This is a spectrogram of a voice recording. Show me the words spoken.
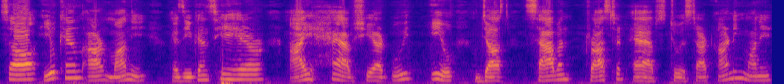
so you can earn money as you can see here i have shared with you just seven trusted apps to start earning money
